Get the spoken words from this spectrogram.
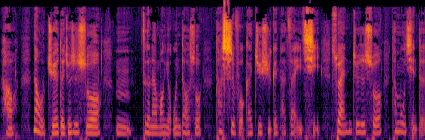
好，那我觉得就是说，嗯，这个男网友问到说，他是否该继续跟他在一起？虽然就是说，他目前的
